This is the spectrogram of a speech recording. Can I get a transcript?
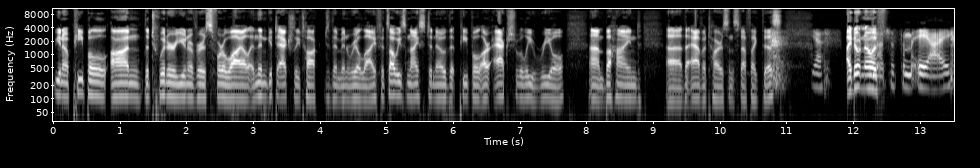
you know, people on the Twitter universe for a while and then get to actually talk to them in real life. It's always nice to know that people are actually real um, behind uh, the avatars and stuff like this. Yes. I don't know I'm if not just some AI.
